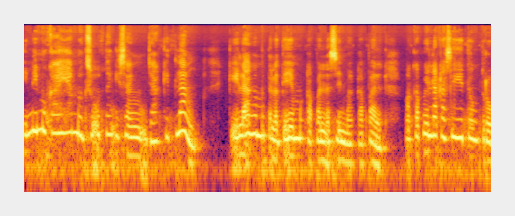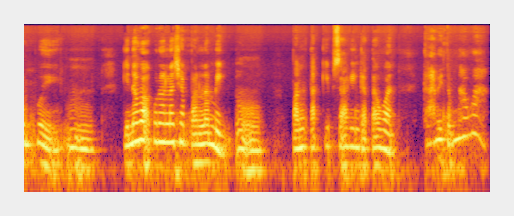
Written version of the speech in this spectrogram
Hindi mo kaya magsuot ng isang jacket lang. Kailangan mo talaga yung makapal na sin, makapal. Makapal na kasi itong trompo eh. Mm. Ginawa ko na lang siya panlamig. Oo. Pangtakip sa aking katawan. Grabe itong nawa.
